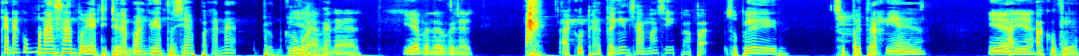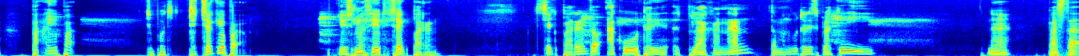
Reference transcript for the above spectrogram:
kan aku penasaran tuh yang di dalam angkringan tuh siapa karena belum Iya keluar kan benar. Iya benar benar. aku datengin sama si bapak supir supir truknya Iya A- iya. Aku bilang, Pak, ayo Pak, coba dicek ya Pak. Yus mas, yuk dicek bareng. Dicek bareng tuh aku dari sebelah kanan, temanku dari sebelah kiri. Nah, pas tak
